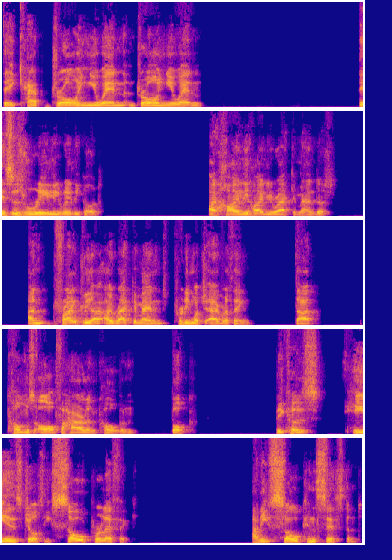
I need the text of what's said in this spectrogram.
they kept drawing you in and drawing you in. This is really, really good. I highly, highly recommend it. And frankly, I, I recommend pretty much everything that comes off a Harlan Coben book because he is just, he's so prolific and he's so consistent.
